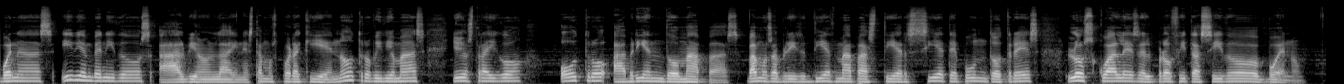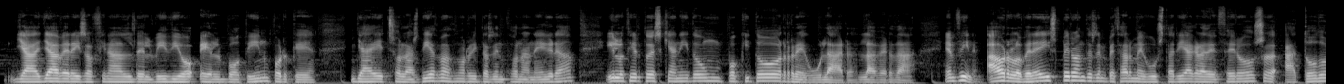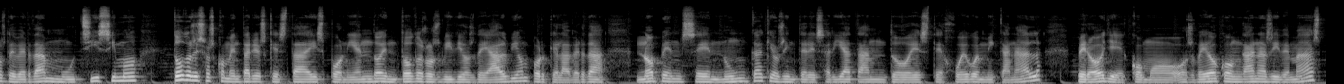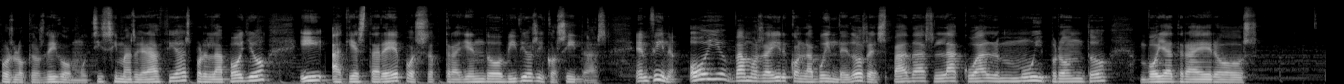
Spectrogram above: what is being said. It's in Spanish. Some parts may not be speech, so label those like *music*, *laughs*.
Buenas y bienvenidos a Albion Online. Estamos por aquí en otro vídeo más y hoy os traigo otro abriendo mapas. Vamos a abrir 10 mapas tier 7.3, los cuales el profit ha sido, bueno, ya, ya veréis al final del vídeo el botín porque ya he hecho las 10 mazmorritas en zona negra y lo cierto es que han ido un poquito regular, la verdad. En fin, ahora lo veréis, pero antes de empezar me gustaría agradeceros a todos de verdad muchísimo todos esos comentarios que estáis poniendo en todos los vídeos de Albion, porque la verdad no pensé nunca que os interesaría tanto este juego en mi canal, pero oye, como os veo con ganas y demás, pues lo que os digo, muchísimas gracias por el apoyo y aquí estaré pues trayendo vídeos y cositas. En fin, hoy vamos a ir con la build de dos espadas, la cual muy pronto voy a traeros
